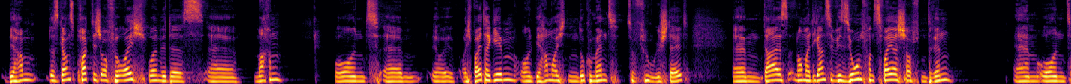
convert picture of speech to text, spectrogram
Wir haben das ganz praktisch auch für euch, wollen wir das äh, machen und ähm, euch weitergeben. Und wir haben euch ein Dokument zur Verfügung gestellt. Ähm, da ist nochmal die ganze Vision von Zweierschaften drin ähm, und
